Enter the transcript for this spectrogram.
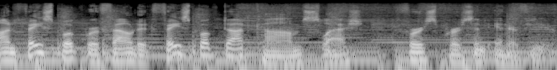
On Facebook, we're found at facebook.com slash firstpersoninterview.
